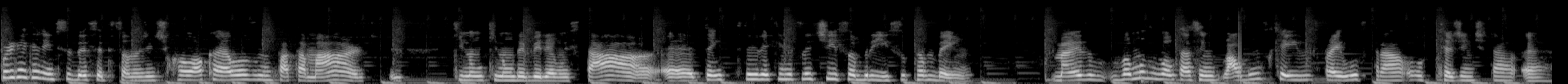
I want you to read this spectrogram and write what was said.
por que, que a gente se decepciona? A gente coloca elas num patamar que não, que não deveriam estar. É, tem, teria que refletir sobre isso também. Mas vamos voltar assim, alguns cases para ilustrar o que a gente está é,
